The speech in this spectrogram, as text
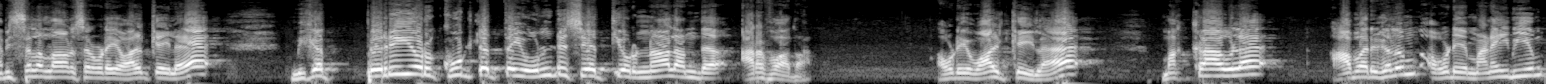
நபி ஸல்லல்லாஹு வாழ்க்கையில் மிக பெரிய ஒரு கூட்டத்தை ஒன்று சேர்த்திய ஒரு நாள் அந்த அரபா தான் அவருடைய வாழ்க்கையில் மக்காவில் அவர்களும் அவருடைய மனைவியும்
